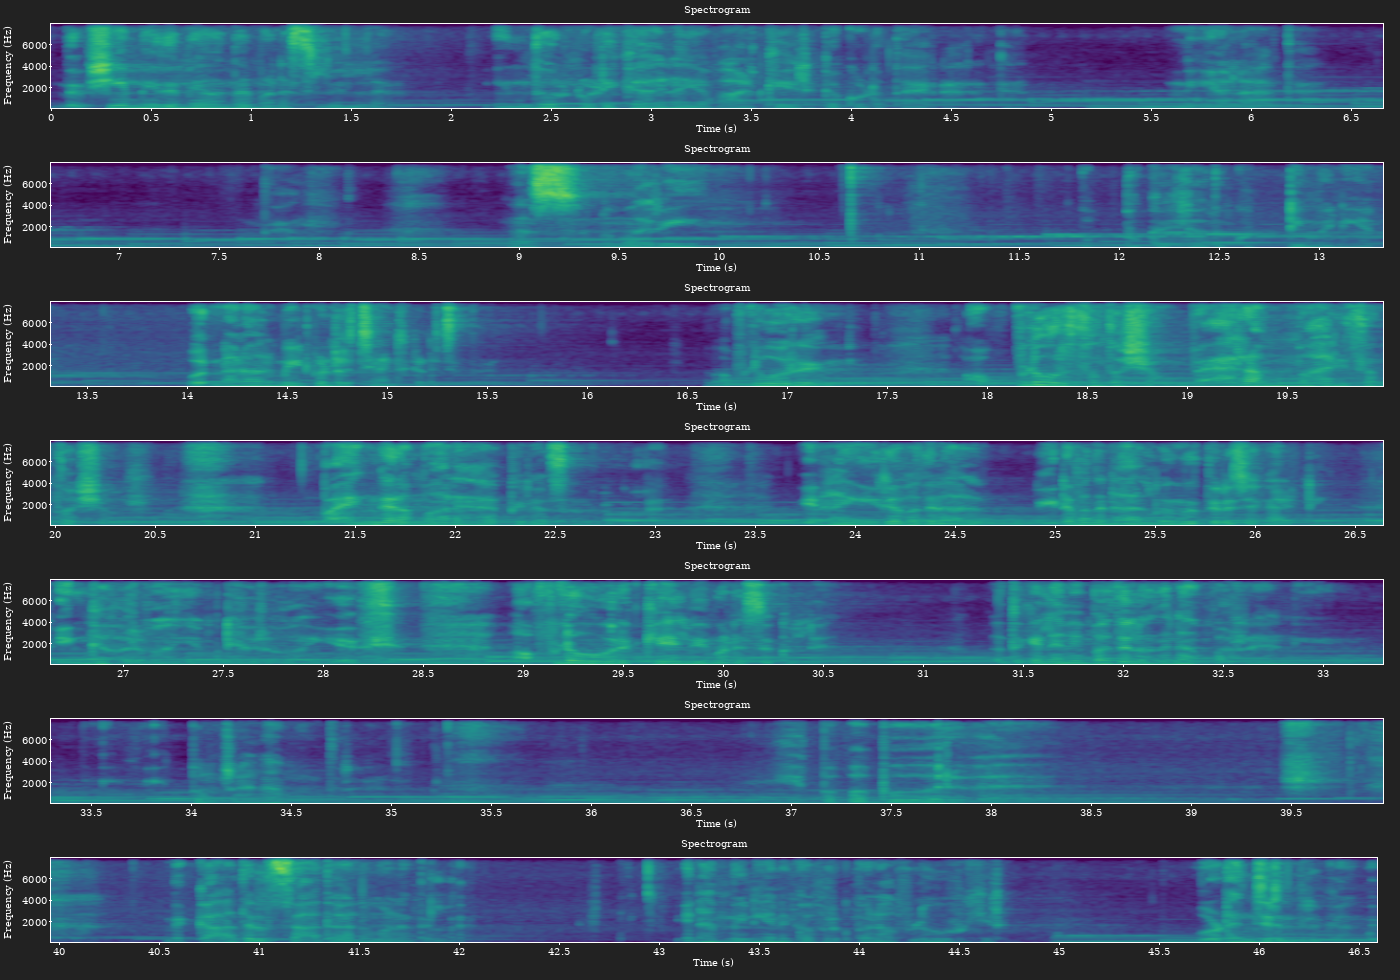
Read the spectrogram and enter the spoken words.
இந்த விஷயம் எதுவுமே வந்து மனசில் இல்லை. இந்த ஒரு நொடிக்காக நான் என் வாழ்க்கையை இருக்க கூட தயாராக இருக்கேன். நீ அழாத. நான் சொன்ன மாதிரி தூக்கம் இல்லாத குட்டி மினியன் ஒரு நாள் அவர் மீட் பண்ணுற சான்ஸ் கிடச்சிது. அவ்வளோ ஒரு அவ்வளோ ஒரு சந்தோஷம். வேற மாதிரி சந்தோஷம். பயங்கரமான ஹாப்பினஸ் அவங்களுக்குள்ள ஏன்னா இருபது நாள் இருபது நாள் வந்து தெரிஞ்சங்காட்டி எங்கே வருவான்? எப்படி வருவான்? அவ்வளோ ஒரு கேள்வி மனசுக்குள்ள. அதுக்கு எல்லாமே பதில் வந்து நான் வர்றேன். நீ வெயிட் பண்ணுறேன் நான் வந்துடுவேன் எப்போ பாப்போ வருவேன் இந்த காதல் சாதாரணமானதில்லை. ஏன்னா மினியனுக்கு அவருக்கு மேலே அவ்வளோ உயிர். உடைஞ்சிருந்திருக்காங்க.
